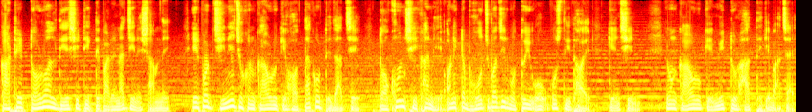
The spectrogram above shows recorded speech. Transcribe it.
কাঠের তরোয়াল দিয়ে সে টিকতে পারে না জিনের সামনে। এরপর জিনে যখন কাউরুকে হত্যা করতে যাচ্ছে, তখন সেখানে অনেকটা ভোজবাজির মতোই উপস্থিত হয় কেনশিন এবং কাউরুকে মৃত্যুর হাত থেকে বাঁচায়।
